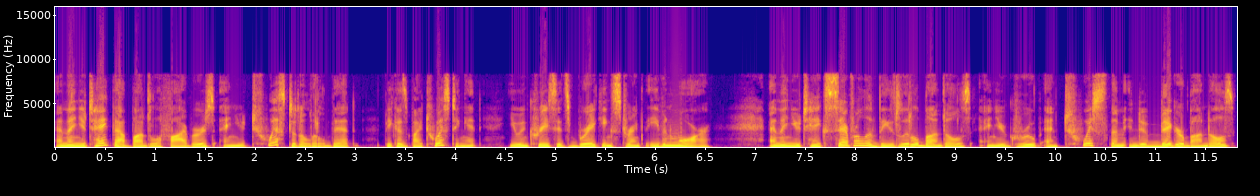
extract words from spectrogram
And then you take that bundle of fibers and you twist it a little bit, because by twisting it, you increase its breaking strength even more. And then you take several of these little bundles and you group and twist them into bigger bundles,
